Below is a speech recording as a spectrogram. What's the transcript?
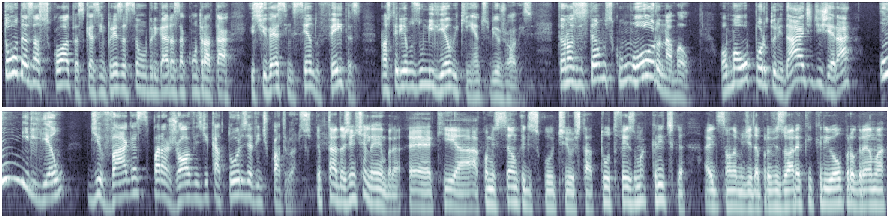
todas as cotas que as empresas são obrigadas a contratar estivessem sendo feitas, nós teríamos 1 milhão e 500 mil jovens. Então, nós estamos com um ouro na mão, uma oportunidade de gerar um milhão de vagas para jovens de 14 a 24 anos. Deputado, a gente lembra é, que a, a comissão que discute o estatuto fez uma crítica à edição da medida provisória que criou o programa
